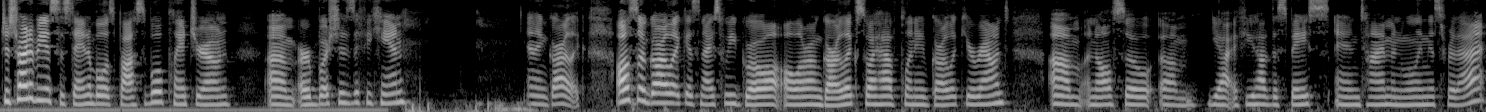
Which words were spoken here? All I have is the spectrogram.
just try to be as sustainable as possible. Plant your own um, herb bushes if you can. And then garlic. Also, garlic is nice. We grow all, all around garlic, so I have plenty of garlic year round. Um, and also, um, yeah, if you have the space and time and willingness for that,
